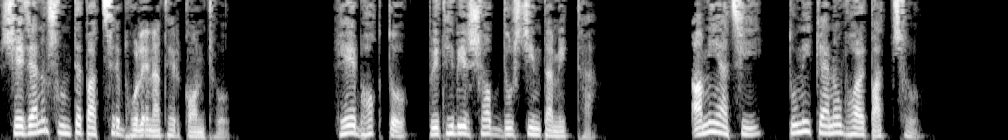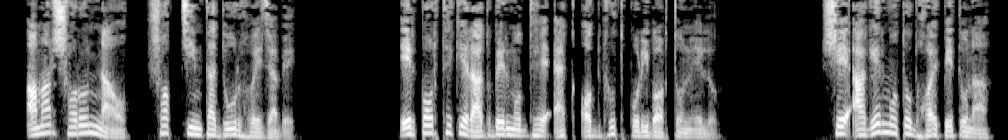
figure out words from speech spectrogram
সে যেন শুনতে পাচ্ছে ভোলেনাথের কণ্ঠ। হে ভক্ত, পৃথিবীর সব দুশ্চিন্তা মিথ্যা। আমি আছি, তুমি কেন ভয় পাচ্ছ? আমার স্মরণ নাও, সব চিন্তা দূর হয়ে যাবে। এরপর থেকে রাঘবের মধ্যে এক অদ্ভুত পরিবর্তন এল। সে আগের মতো ভয় পেত না,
